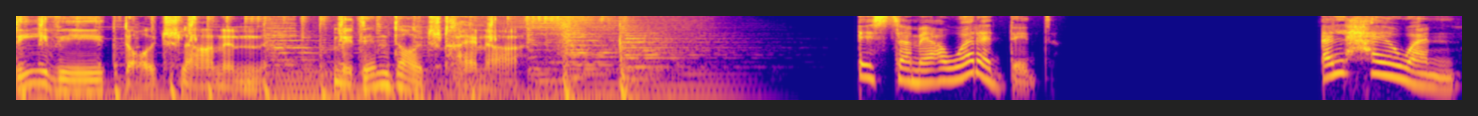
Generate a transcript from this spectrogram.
DW Deutsch lernen mit dem Deutschtrainer. استمع وردد الحيوان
